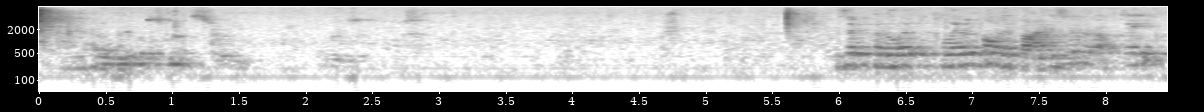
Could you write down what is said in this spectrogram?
I don't believe those minutes are- Is it politi- political advisor update,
